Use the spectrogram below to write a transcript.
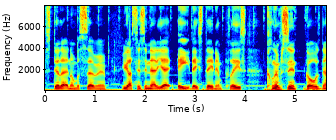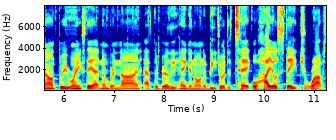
still at number 7. You got Cincinnati at 8. They stayed in place. Clemson goes down three ranks. They at number 9 after barely hanging on to beat Georgia Tech. Ohio State drops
